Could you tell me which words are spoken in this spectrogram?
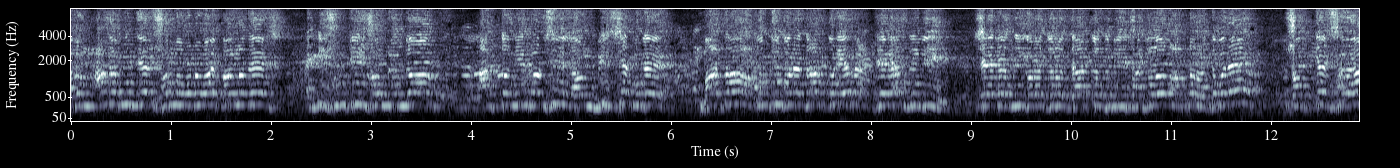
এবং আগামী দিনের সম্ভাবনাময় বাংলাদেশ, একটি সুখী, সমৃদ্ধ, আত্মনির্ভরশীল এবং বিশ্বের মুখে মাথা উঁচু করে দাঁড় করিয়ে যে রাজনীতি সেই রাজনীতি করার জন্য জাতীয় তুমি ছাত্র দল আপনার হতে পারে সবচেয়ে সারা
